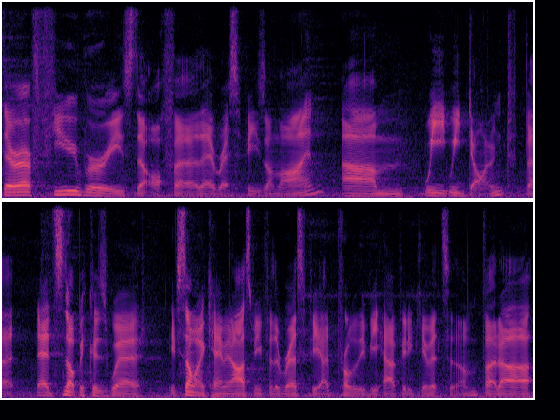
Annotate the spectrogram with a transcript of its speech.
there are a few breweries that offer their recipes online. Um, we we don't, but it's not because we're. If someone came and asked me for the recipe, I'd probably be happy to give it to them. But uh,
